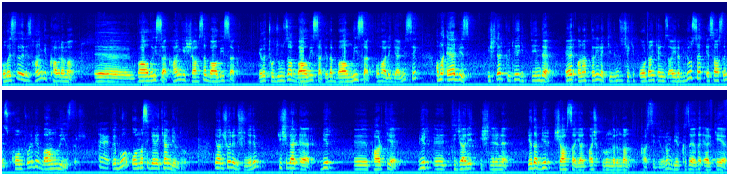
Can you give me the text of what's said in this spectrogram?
dolayısıyla da biz hangi kavrama e, bağlıysak, hangi şahsa bağlıysak ya da çocuğumuza bağlıysak ya da bağımlıysak o hale gelmişsek ama eğer biz işler kötüye gittiğinde eğer anahtarıyla kilidimizi çekip oradan kendimizi ayırabiliyorsak esasında biz kontrollü bir bağımlılıyızdır. Evet. Ve bu olması gereken bir durum. Yani şöyle düşünelim. Kişiler eğer bir e, partiye, bir e, ticari işlerine ya da bir şahsa yani aşk durumlarından kastediyorum bir kıza ya da erkeğe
